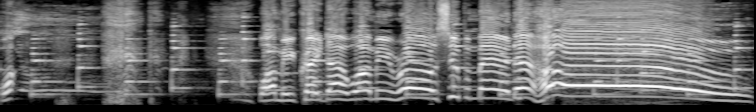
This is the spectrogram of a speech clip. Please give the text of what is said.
What? want me crack down, want me roll, Superman that ho!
